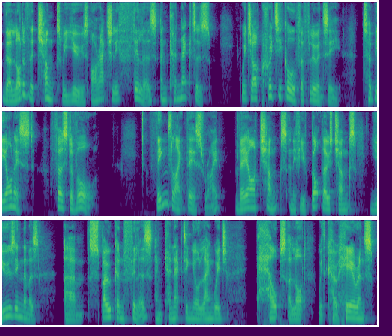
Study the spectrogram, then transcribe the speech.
that a lot of the chunks we use are actually fillers and connectors, which are critical for fluency. To be honest, first of all, things like this, right? They are chunks, and if you've got those chunks, using them as um, spoken fillers and connecting your language helps a lot with coherence,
